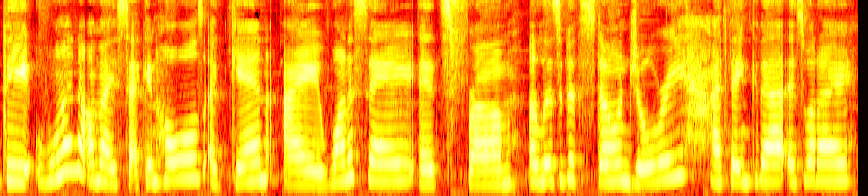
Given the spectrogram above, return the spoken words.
the one on my second holes again I want to say it's from Elizabeth Stone jewelry I think that is what I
